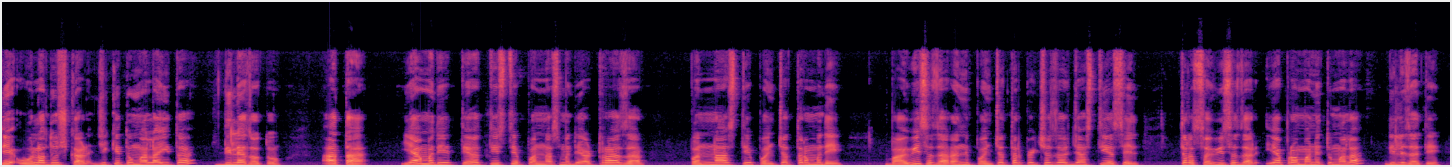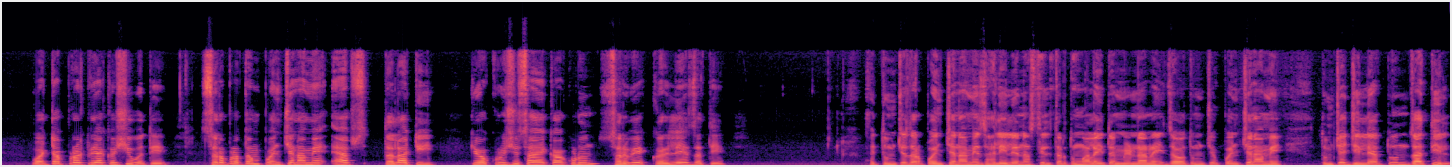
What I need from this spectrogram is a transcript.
ते ओला दुष्काळ जी की तुम्हाला इथं दिला जातो. आता यामध्ये तेहतीस ते पन्नासमध्ये अठरा हजार पन्नास ते पंच्याहत्तरमध्ये बावीस हजार आणि पंच्याहत्तरपेक्षा जर जास्ती असेल तर सव्वीस हजार याप्रमाणे तुम्हाला दिले जाते. वाटप प्रक्रिया कशी होते? सर्वप्रथम पंचनामे ॲप्स तलाठी किंवा कृषी सहाय्यकाकडून सर्वे केले जाते. तुमचे जर पंचनामे झालेले नसतील तर तुम्हाला इथं मिळणार नाही. जेव्हा तुमचे पंचनामे तुमच्या जिल्ह्यातून जातील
